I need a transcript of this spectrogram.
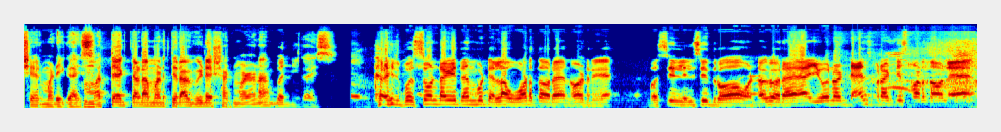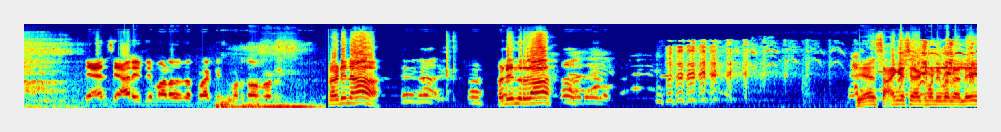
ಶೇರ್ ಮಾಡಿ ಗೈಸ್ ಮತ್ತೆ ಯಾಕೆ ತಡ ಮಾಡ್ತೀರಾ? ವಿಡಿಯೋ ಸ್ಟಾರ್ಟ್ ಮಾಡೋಣ ಬನ್ನಿ ಗೈಸ್ ಗೈಸ್ ಬಸ್ ಹೊಂಟಾಗೈತೆ ಅಂದ್ಬಿಟ್ಟು ಎಲ್ಲ ಓಡ್ತಾವ್ರೆ ನೋಡ್ರಿ. ಬಸ್ಸಿಲ್ ನಿಲ್ಸಿದ್ರು ಹೊಂಟೋಗವ್ರೆ. ಇವನು ಡ್ಯಾನ್ಸ್ ಪ್ರಾಕ್ಟೀಸ್ ಮಾಡ್ತಾವನೆ. ಡ್ಯಾನ್ಸ್ ಯಾರ ರೀತಿ ಮಾಡೋದಂತ ಪ್ರಾಕ್ಟೀಸ್ ಮಾಡ್ತಾವ್ ನೋಡ್ರಿ. ರೆಡಿನಾ ರಡೀಂದ್ರ ಏನ್ ಸಾಂಗೆ ಸ್ಯಾಕ್ ಮಾಡಿಬಲ್ಲ ಅಲ್ಲಿ?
